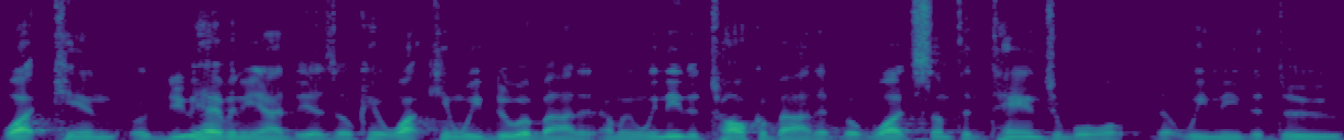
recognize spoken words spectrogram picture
what can or do you have any ideas okay what can we do about it i mean we need to talk about it but what's something tangible that we need to do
